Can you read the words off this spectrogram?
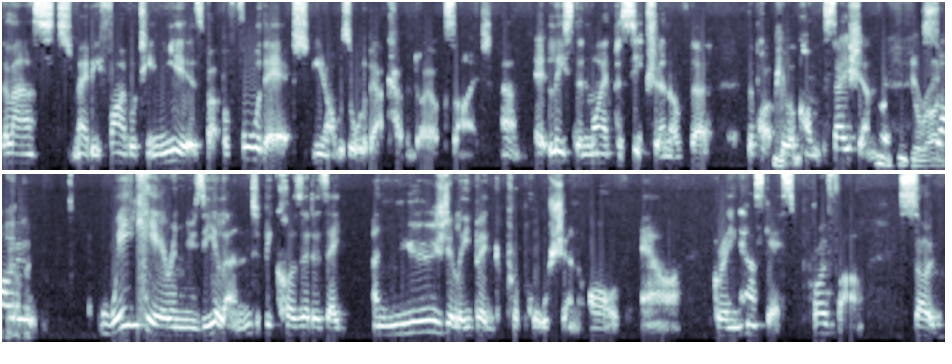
the last maybe five or ten years, but before that, you know, it was all about carbon dioxide. Um, at least in my perception of the the popular mm. conversation. I think you're right. So we care in New Zealand because it is a unusually big proportion of our greenhouse gas profile. So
